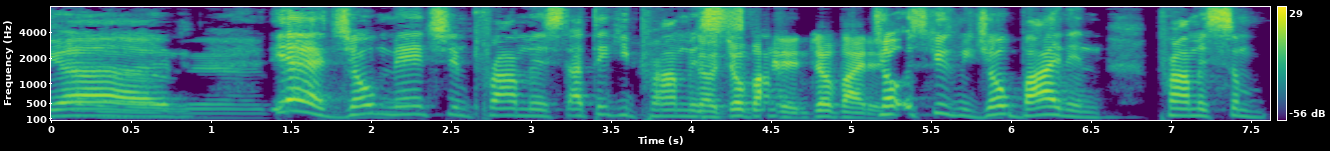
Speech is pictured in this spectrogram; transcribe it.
God. Oh, yeah, Joe Manchin promised. I think he promised. no. Joe Biden. Joe Biden. Joe, excuse me, Joe Biden promised some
